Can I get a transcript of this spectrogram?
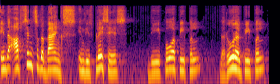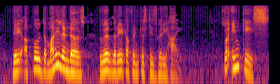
In the absence of the banks in these places, the poor people, the rural people, they approach the money lenders where the rate of interest is very high. So in case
